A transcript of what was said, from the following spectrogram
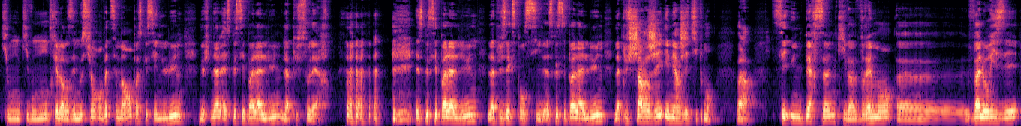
qui vont, qui vont montrer leurs émotions. En fait, c'est marrant parce que c'est une lune, mais au final, est-ce que c'est pas la lune la plus solaire? Est-ce que c'est pas la lune la plus expansive? Est-ce que c'est pas la lune la plus chargée énergétiquement? Voilà. C'est une personne qui va vraiment euh, valoriser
